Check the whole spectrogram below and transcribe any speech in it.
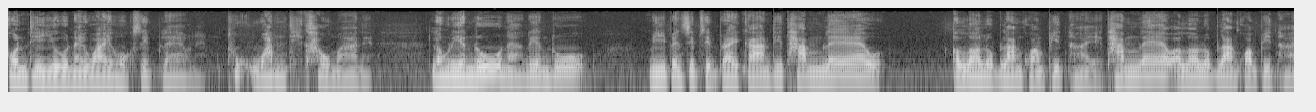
คนที่อยู่ในวัย 60 แล้วเนี่ยทุกวันที่เข้ามาเนี่ยลองเรียนรู้นะเรียนรู้ มีเป็นสิบสิบรายการที่ทำแล้วอัลลอฮ์ลบล้างความผิดให้ทำแล้วอัลลอฮ์ลบล้างความผิดให้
